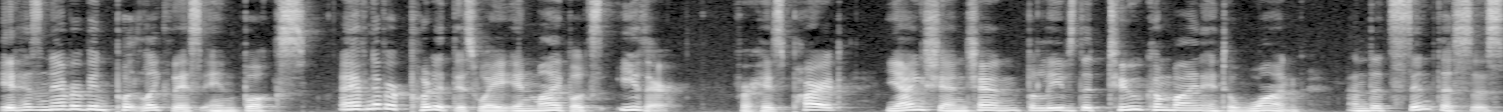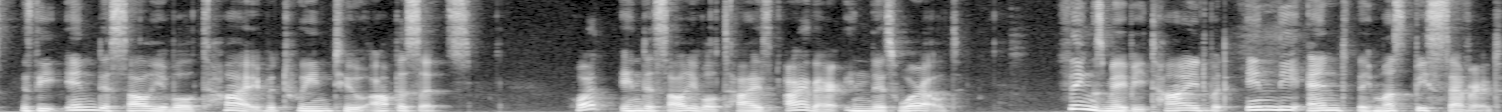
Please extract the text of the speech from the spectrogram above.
It has never been put like this in books. I have never put it this way in my books either. For his part, Yang Shen Chen believes the two combine into one, and that synthesis is the indissoluble tie between two opposites. What indissoluble ties are there in this world? Things may be tied, but in the end they must be severed.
